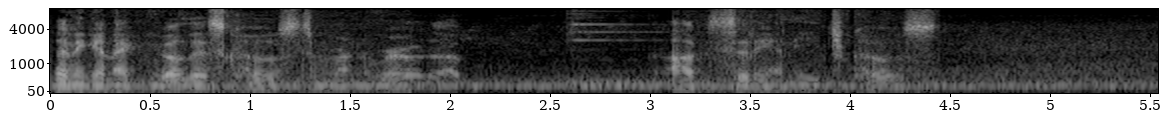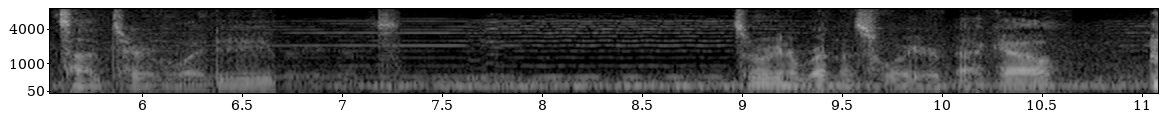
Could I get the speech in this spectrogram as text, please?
Then again, I can go this coast and run the road up. I'll have a city on each coast. It's not a terrible idea either, I guess. So we're gonna run this warrior back out.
